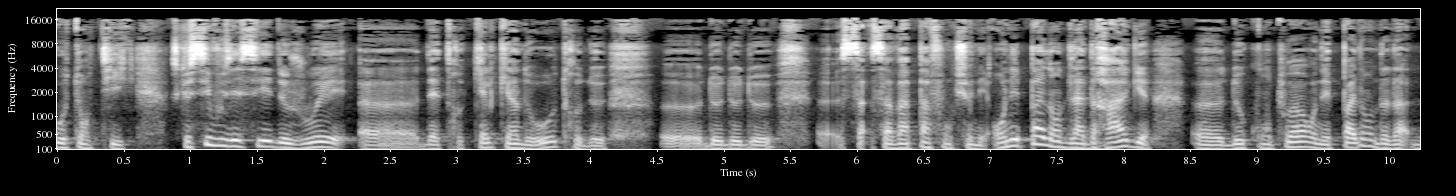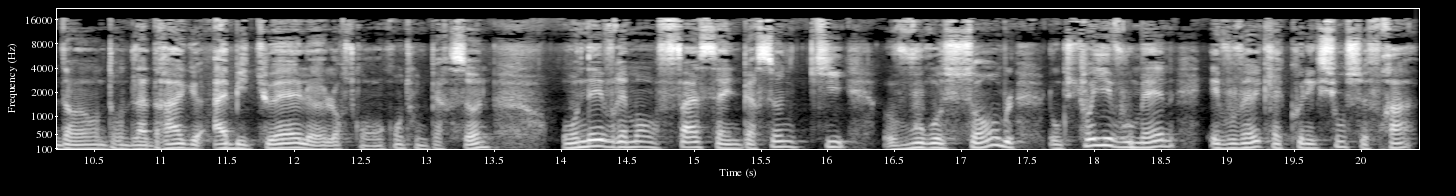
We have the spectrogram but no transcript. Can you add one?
authentique, parce que si vous essayez de jouer, d'être quelqu'un d'autre, de, de, de, de, ça, ça va pas fonctionner. On n'est pas dans de la drague de comptoir, on n'est pas dans de la, dans, dans de la drague habituelle lorsqu'on rencontre une personne. On est vraiment face à une personne qui vous ressemble. Donc soyez vous-même et vous verrez que la connexion se fera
